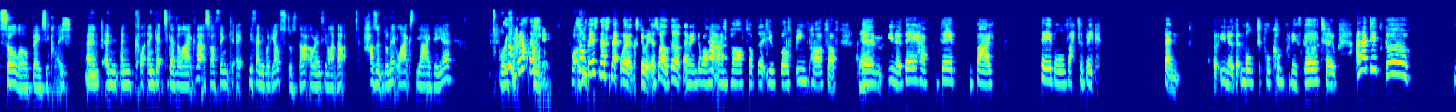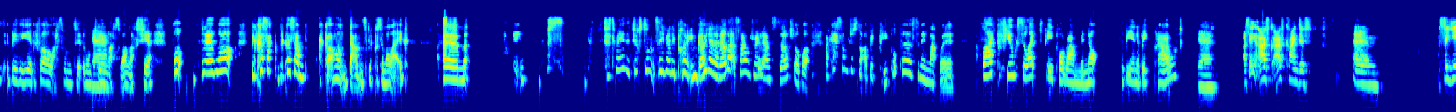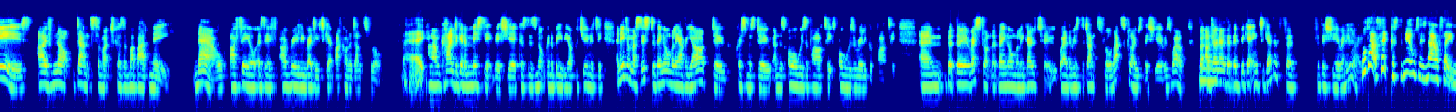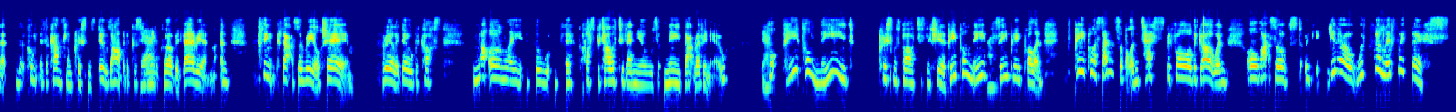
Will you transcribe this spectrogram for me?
solo basically, and and and cl- and get together like that. So I think eh, if anybody else does that or anything like that, hasn't done it, likes the idea, or Some if you have business- done it, what Some you, business networks do it as well, don't they? I mean, the one that I'm part of, that you've both been part of, Yeah. um, you know, they have they buy tables at a big event, uh, you know, that multiple companies go to. And I did go. It'd be the year before last, wouldn't it? The one Yeah. last one last year. But you know what? Because I because I'm I can't dance because of my leg. Um, just to me, there just doesn't seem any point in going. And I know that sounds really antisocial, but I guess I'm just not a big people person in that way. I like a few select people around me, not to be in a big crowd. Yeah. I think I've I've kind of um for years I've not danced so much because of my bad knee. Now I feel as if I'm really ready to get back on a dance floor. Hey, And I'm kind of going to miss it this year because there's not going to be the opportunity. And even my sister, they normally have a yard do, Christmas do, and there's always a party. It's always a really good party. Um, but the restaurant that they normally go to, where there is the dance floor, that's closed this year as well. But I Mm. don't know that they'd be getting together for for this year anyway. well, that's it because the news is now saying that that companies are cancelling Christmas dues, aren't they, because of the new COVID variant? And I think that's a real shame. Really do because not only do the hospitality venues need that revenue, Yeah. but people need Christmas parties this year. People need to see people, and people are sensible and test before they go, and all that sort of stuff. You know, we've got to live with this.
